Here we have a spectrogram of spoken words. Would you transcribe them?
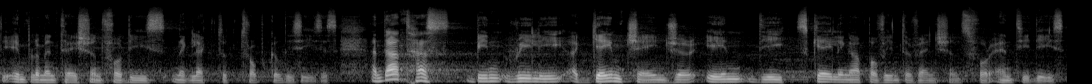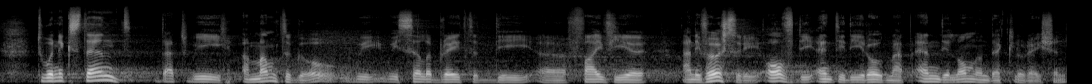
the implementation for these neglected tropical diseases. And that has been really a game changer in the scaling up of interventions for NTDs. To an extent that we, a month ago, we, we celebrated the uh, five-year anniversary of the NTD roadmap and the London Declaration.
